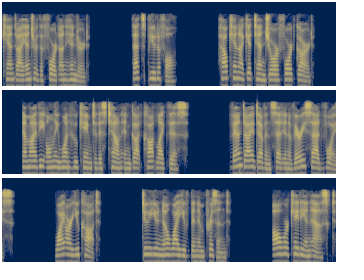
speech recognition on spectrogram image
can't I enter the fort unhindered? That's beautiful. How can I get Tanjore fort guard? Am I the only one who came to this town and got caught like this? Vandiyadevan said in a very sad voice. Why are you caught? Do you know why you've been imprisoned? Alwarkadian asked.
